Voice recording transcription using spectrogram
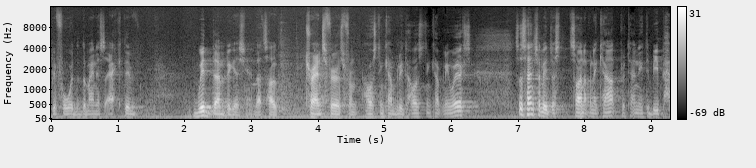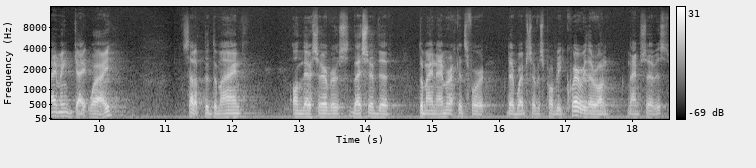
before the domain is active with them because you know, that's how transfers from hosting company to hosting company works. So essentially just sign up an account pretending to be payment gateway, set up the domain on their servers, they serve the domain name records for it. Their web service probably query their own name service.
